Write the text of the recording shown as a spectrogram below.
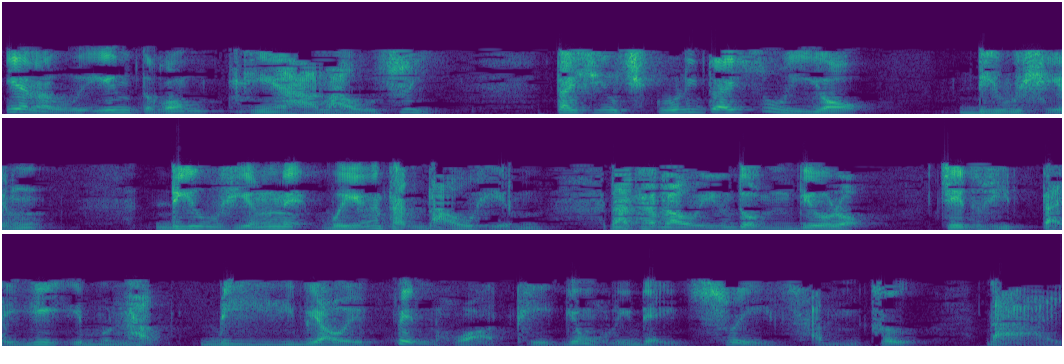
一来尾音就讲行流水，但是有一句你都要注意哦，流行流行呢，尾音读流行，那读流行都唔对咯。这就是第一英文学微妙的变化，提供互你嚟做参考。来，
